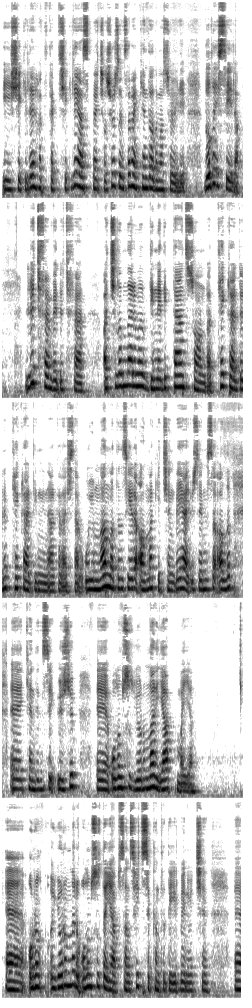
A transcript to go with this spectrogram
iyi şekilde, hakikatli şekilde yansıtmaya çalışıyoruz. En ben kendi adıma söyleyeyim. Dolayısıyla lütfen ve lütfen Açılımlarımı dinledikten sonra tekrar dönüp tekrar dinleyin arkadaşlar. Uyumlanmadığınız yere almak için veya üzerinize alıp e, kendinizi üzüp e, olumsuz yorumlar yapmayın. E, or, yorumları olumsuz da yapsanız hiç sıkıntı değil benim için. E,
